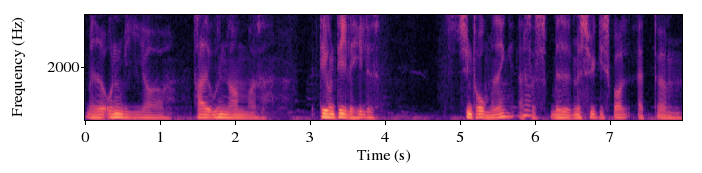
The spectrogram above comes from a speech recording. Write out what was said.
med at undvige og dreje udenom, og, det er jo en del af hele syndromet, ikke? Altså med, med psykisk vold, at, øhm,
